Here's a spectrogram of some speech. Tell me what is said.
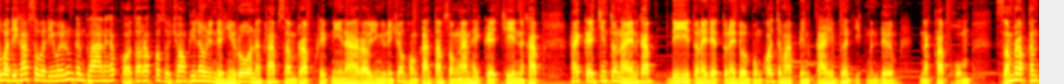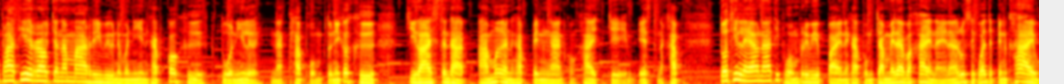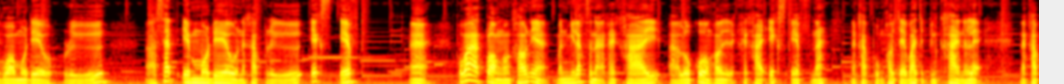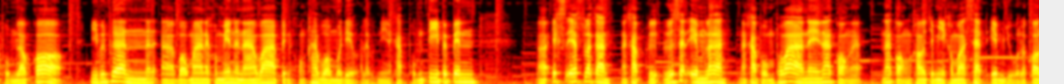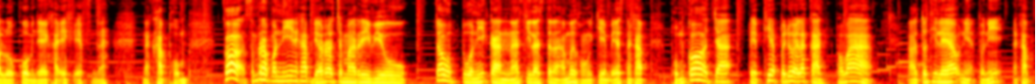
สวัสดีครับ สวัสดีวัยรุ่นกันพลานะครับ ขอต้อนรับเข้าสู่ช่องพี่นรินเดอะฮีโร่นะครับสำหรับคลิปนี้นะ เรายังอยู่ในช่วงของการตามสองงานให้เกรดจีนนะครับให้เกรดจีนตัวไหนนะครับ ดีตัวไหนเด็ดตัวไหนโดนผมก็จะมาเป็นไกด์ให้เพื่อนอีกเหมือนเดิมนะครับผมสำหรับกันพลาที่เราจะนำมารีวิวในวันนี้นะครับก็คือตัวนี้เลยนะครับผมตัวนี้ก็คือ G Line Standard Armor นะครับเป็นงานของค่าย JMS นะครับตัวที่แล้วนะที่ผมรีวิวไปนะครับผมจำไม่ได้ว่าค่ายไหนนะรู้สึกว่าจะเป็นค่าย War Model หรือ ZM Model นะครับหรือ XF อ่าเพราะว่ากล่องของเขาเนี่ยมันมีลักษณะคล้ายๆโลโก้ของเขาจะคล้ายๆ XF นะนะครับผมเข้าใจว่าจะเป็นค่ายนั่นแหละนะครับผมแล้วก็มีเพื่อนๆบอกมาในคอมเมนต์นะนะว่าเป็นของค่าย War Model อะไรแบบนี้นะครับผมตีไปเป็นอ่า XF แล้วกันนะครับหรือหรือ ZM แล้วกันนะครับผมเพราะว่าในหน้ากล่องอะหน้ากล่องของเขาจะมีคำว่า ZM อยู่แล้วก็โลโก้มันจะคล้าย XF นะนะครับผมก็สำหรับวันนี้นะครับเดี๋ยวเราจะมารีวิว เจ้าตัวนี้กันนะจีรัสตนาเมอร์ของ JMS นะครับ ผมก็จะเปรียบเทียบไปด้วยล้วกัน เพราะว่าอ่าตัวที่แล้วเนี่ยตัวนี้นะครับ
